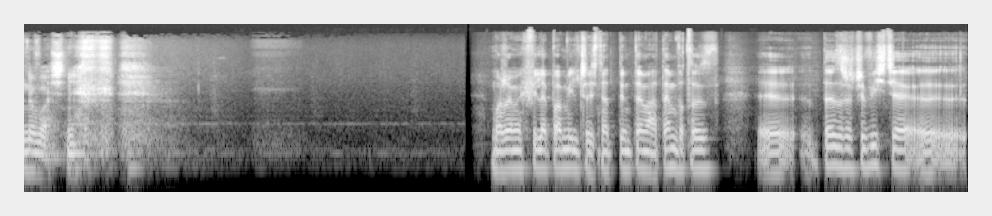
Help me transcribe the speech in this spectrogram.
No właśnie. Możemy chwilę pomilczeć nad tym tematem, bo to jest, y, to jest rzeczywiście. Y,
